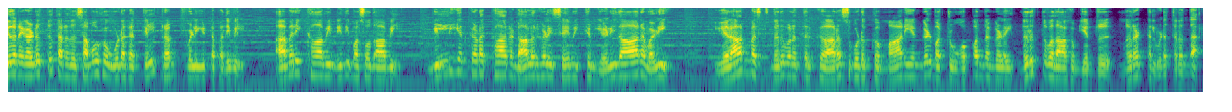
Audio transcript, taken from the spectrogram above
இதனை அடுத்து தனது சமூக ஊடகத்தில் ட்ரம்ப் வெளியிட்ட பதிவில் அமெரிக்காவின் நிதி மசோதாவில் பில்லியன் கணக்கான டாலர்களை சேமிக்கும் எளிதான வழி எலான் மஸ்க் நிறுவனத்திற்கு அரசு கொடுக்கும் மானியங்கள் மற்றும் ஒப்பந்தங்களை நிறுத்துவதாகும் என்று மிரட்டல் விடுத்திருந்தார்.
